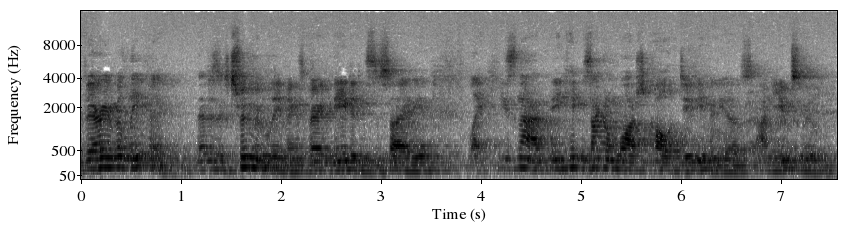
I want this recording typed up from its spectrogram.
very relieving. That is extremely relieving. It's very needed in society. Like he's not, he he's not gonna watch Call of Duty videos on YouTube.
